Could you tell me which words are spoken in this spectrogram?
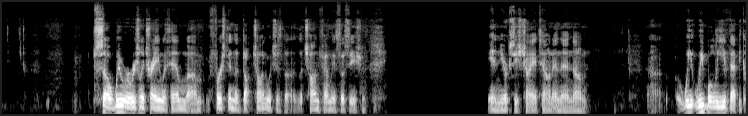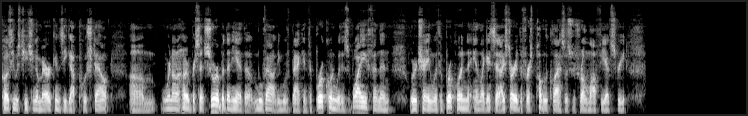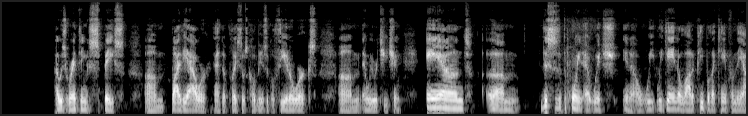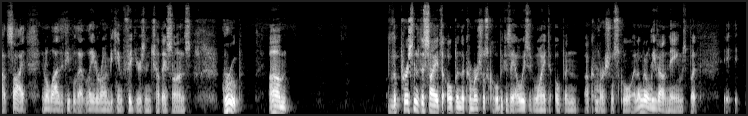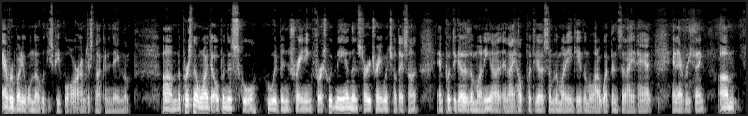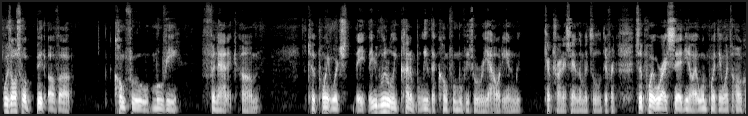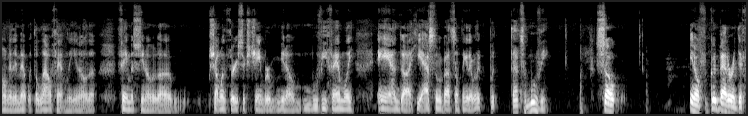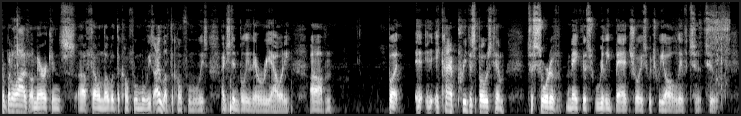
so we were originally training with him um, first in the Dukchan, which is the the Chan Family Association in New York City's Chinatown, and then um, uh, we we believe that because he was teaching Americans, he got pushed out. Um, we're not 100% sure, but then he had to move out and he moved back into Brooklyn with his wife. And then we were training with Brooklyn. And like I said, I started the first public classes, which were on Lafayette Street. I was renting space um, by the hour at a place that was called Musical Theater Works. Um, and we were teaching. And um, this is at the point at which you know we, we gained a lot of people that came from the outside and a lot of the people that later on became figures in Chan Tai San's group. Um, the person that decided to open the commercial school because they always had wanted to open a commercial school, and I'm going to leave out names, but everybody will know who these people are. I'm just not going to name them. Um, the person that wanted to open this school, who had been training first with me and then started training with Chan Tai San and put together the money, uh, and I helped put together some of the money and gave them a lot of weapons that I had had and everything, um, was also a bit of a kung fu movie fanatic. Um, to the point which they, they literally kind of believed that kung fu movies were reality, and we kept trying to say to them it's a little different. To the point where I said, you know, at one point they went to Hong Kong and they met with the Lau family, you know, the famous, you know, uh, Shaolin 36 Chamber, you know, movie family. And uh, he asked them about something and they were like, but that's a movie. So, you know, good, bad, or indifferent, but a lot of Americans uh, fell in love with the Kung Fu movies. I love the Kung Fu movies. I just didn't believe they were reality. Um, but it, it kind of predisposed him to sort of make this really bad choice, which we all live to, to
